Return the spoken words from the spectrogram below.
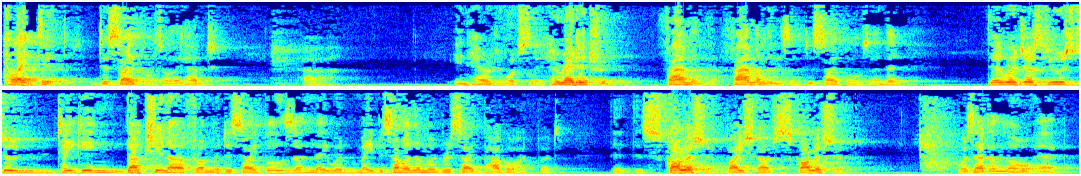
collected disciples, or they had uh, inherited what's the hereditary family families of disciples, and they, they were just used to taking dakshina from the disciples, and they would maybe some of them would recite Bhagavat, but the, the scholarship, Vaishnav scholarship, was at a low ebb.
